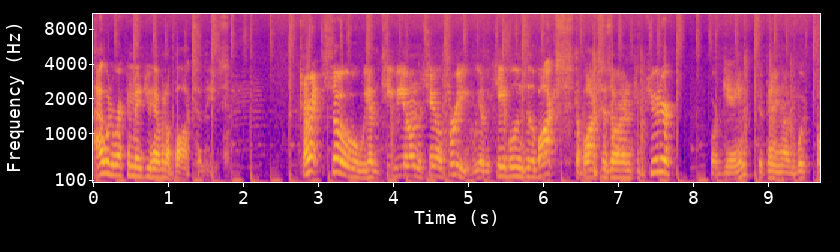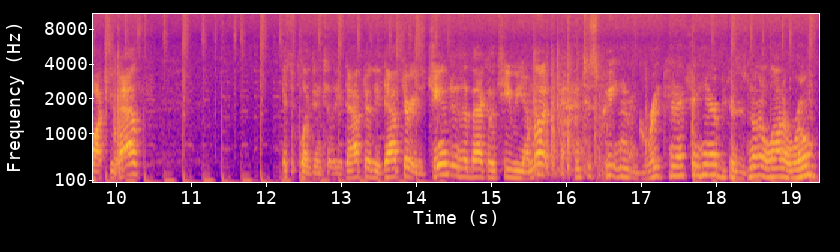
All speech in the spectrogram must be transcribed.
I would recommend you having a box of these. All right, so we have the TV on the channel 3. We have the cable into the box. The box is on computer or game, depending on what box you have. It's plugged into the adapter. The adapter is jammed into the back of the TV. I'm not anticipating a great connection here because there's not a lot of room.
